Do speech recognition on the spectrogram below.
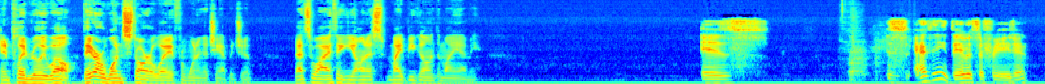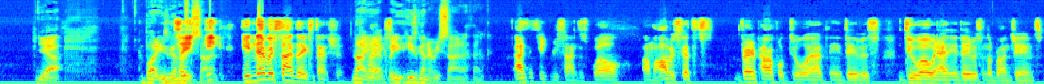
and played really well. They are one star away from winning a championship. That's why I think Giannis might be going to Miami. Is is Anthony Davis a free agent? Yeah. But he's going to So he, resign. he, he never signed the extension. Not right? yet, but he- he's going to resign, I think. I think he resigns as well. Um, obviously that's a very powerful duo, Anthony Davis duo, and Anthony Davis and LeBron James.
